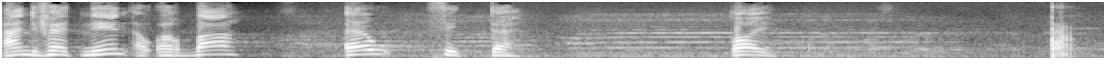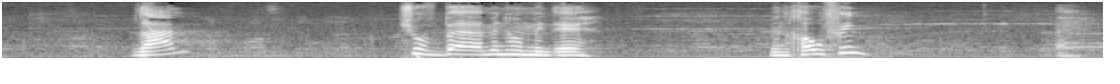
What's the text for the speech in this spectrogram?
عندي فيها اثنين أو أربعة أو ستة. طيب. نعم. شوف بقى منهم من إيه؟ من خوف. آه.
